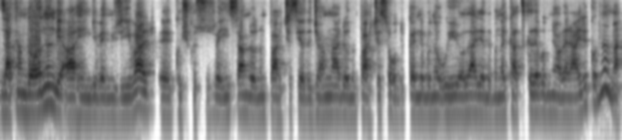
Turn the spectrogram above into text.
zaten doğanın bir ahengi ve müziği var e, kuşkusuz ve insan da onun parçası ya da canlılar da onun parçası olduklarında buna uyuyorlar ya da buna katkıda bulunuyorlar ayrı konu ama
